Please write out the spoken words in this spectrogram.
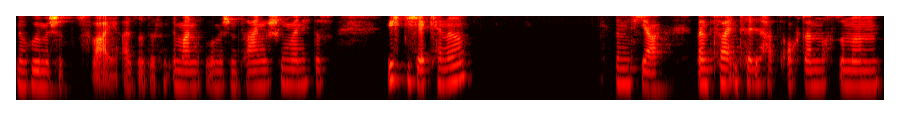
eine römische 2. Also das sind immer in römischen Zahlen geschrieben, wenn ich das richtig erkenne. Und ja, beim zweiten Teil hat es auch dann noch so einen,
